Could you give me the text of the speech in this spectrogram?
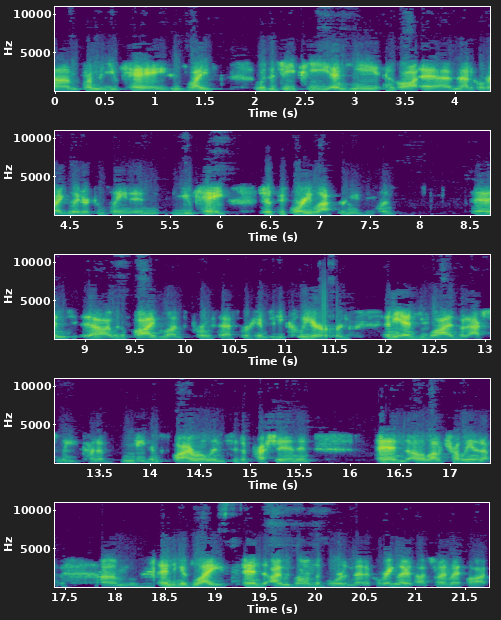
um, from the UK whose wife was a GP, and he got a medical regulator complaint in the UK just before he left for New Zealand. And uh, it was a five month process for him to be cleared. In the end, he was, but it actually kind of made him spiral into depression and and a lot of trouble. He ended up um, ending his life. And I was on the board of medical regulator at that time. I thought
